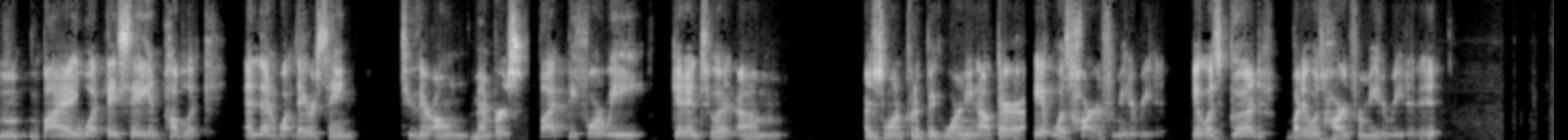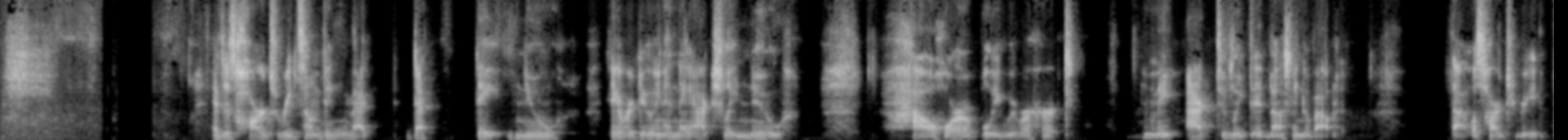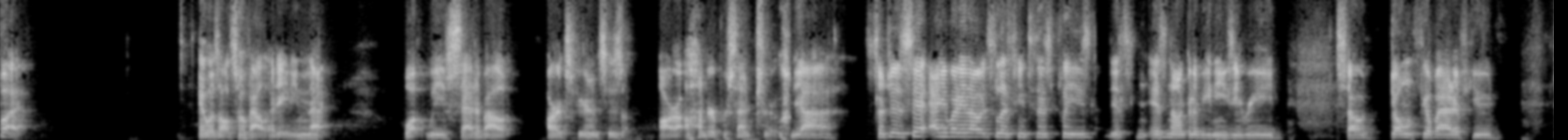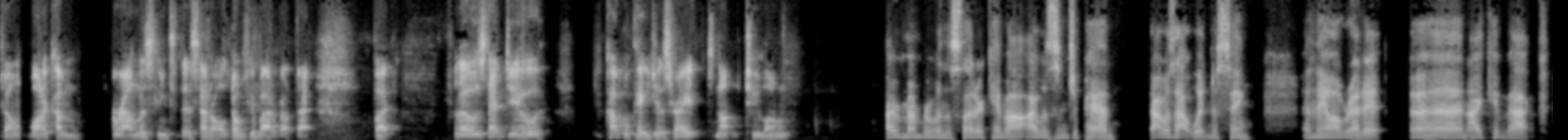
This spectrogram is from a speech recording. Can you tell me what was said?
by what they say in public and then what they were saying to their own members. But before we get into it, um, I just want to put a big warning out there. It was hard for me to read it. It was good, but it was hard for me to read it. It it's just hard to read something that that they knew they were doing and they actually knew how horribly we were hurt and they actively did nothing about it that was hard to read but it was also validating that what we've said about our experiences are 100% true yeah so just anybody that was listening to this please it's it's not going to be an easy read so don't feel bad if you don't want to come around listening to this at all. Don't feel bad about that. But for those that do, a couple pages, right? It's not too long. I remember when this letter came out, I was in Japan. I was out witnessing and they all read it. And I came back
